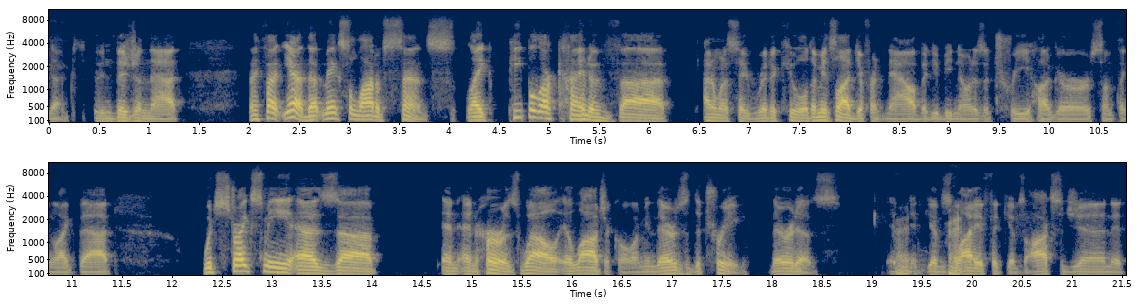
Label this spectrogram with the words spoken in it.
yeah, envision that and i thought yeah that makes a lot of sense like people are kind of uh i don't want to say ridiculed i mean it's a lot different now but you'd be known as a tree hugger or something like that which strikes me as uh and and her as well illogical i mean there's the tree there it is it, right. it gives right. life it gives oxygen it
